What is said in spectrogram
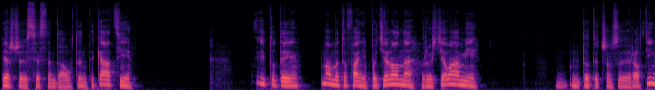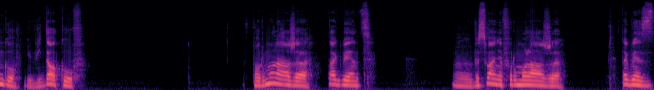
pierwszy system do autentykacji. I tutaj mamy to fajnie podzielone rozdziałami dotyczące routingu i widoków. Formularze, tak więc wysłanie formularzy. Tak więc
